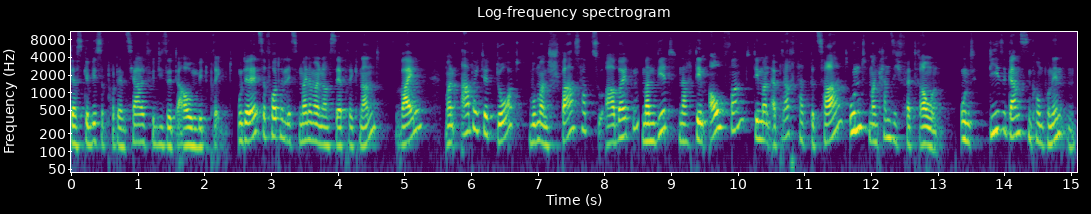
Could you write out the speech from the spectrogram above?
das gewisse Potenzial für diese DAO mitbringt. Und der letzte Vorteil ist meiner Meinung nach sehr prägnant, weil man arbeitet dort, wo man Spaß hat zu arbeiten. Man wird nach dem Aufwand, den man erbracht hat, bezahlt und man kann sich vertrauen. Und diese ganzen Komponenten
